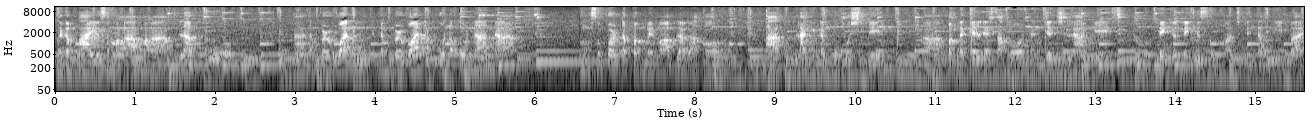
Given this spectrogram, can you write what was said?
tagapayo sa mga mga vlog ko. Uh, number one, number one, ang una-una na sumusuporta pag may mga vlog ako. At laging nagpo-push din. Uh, pag nag-LS ako nandyan siya lagi. So thank you thank you so much Pindang Tibay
